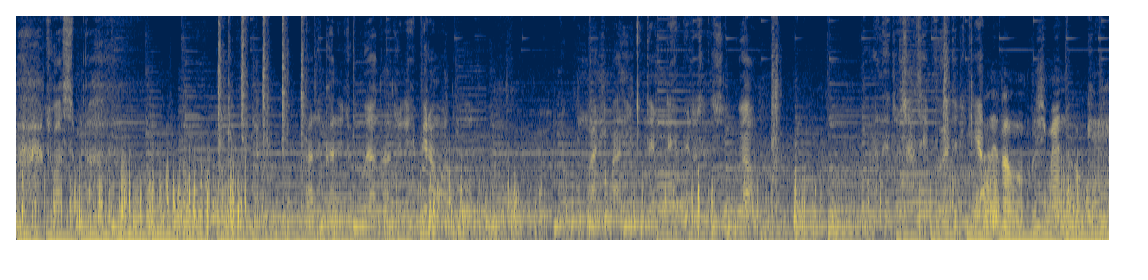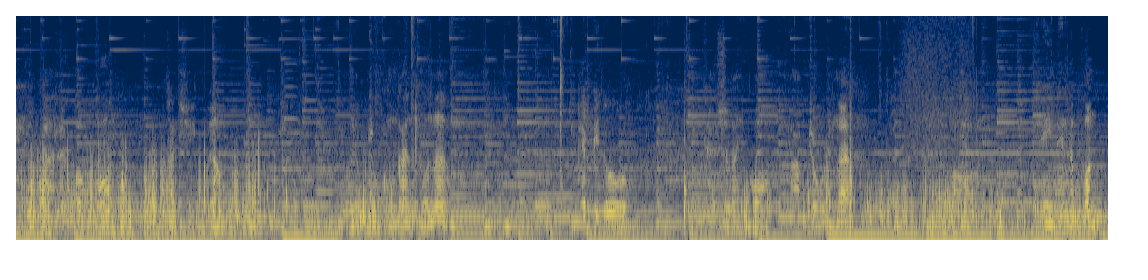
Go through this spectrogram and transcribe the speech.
아, 좋았습니다. 아늑하니 좋고요. 나중에 햇빛랑 와도 이 공간이 많이 있기 때문에 햇빛도 잘 수 있고요. 안에도 자세히 보여드릴게요. 안에도 한번 보시면 이렇게 발을 뻗고 잘 수 있고요. 그리고 이쪽 공간으로는 햇빛도 잘 수가 있고 이 앞쪽으로는 어, 개인 핸드폰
